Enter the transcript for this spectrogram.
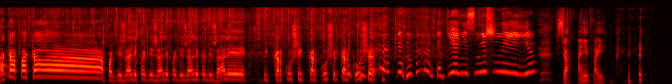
Пока-пока. Побежали, побежали, побежали, побежали. И каркуши, каркуши, каркуши. Какие они смешные. Все, они твои.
